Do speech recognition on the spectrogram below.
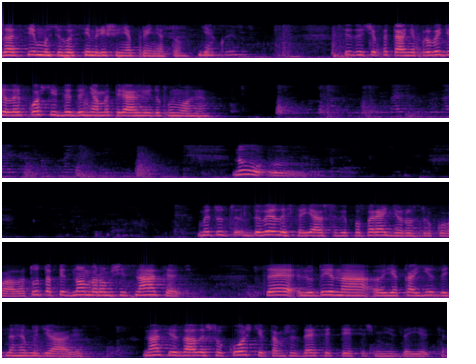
За сім, усього сім рішення прийнято. Дякую. Слідуюче питання про виділення коштів для дання матеріальної допомоги. Ну, ми тут дивилися, я собі попередньо роздрукувала. Тут під номером 16 це людина, яка їздить на гемодіаліз. У нас є залишок коштів, там щось 10 тисяч, мені здається.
